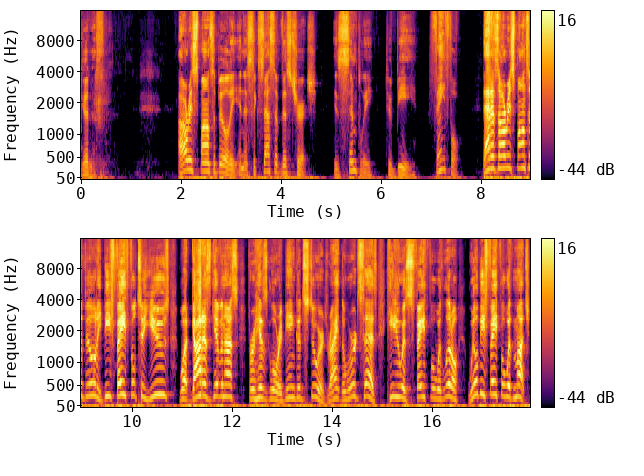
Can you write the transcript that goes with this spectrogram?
goodness. Our responsibility in the success of this church is simply to be faithful. That is our responsibility. Be faithful to use what God has given us for His glory, being good stewards, right? The Word says, He who is faithful with little will be faithful with much.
